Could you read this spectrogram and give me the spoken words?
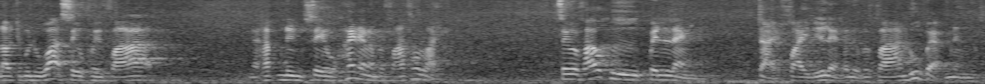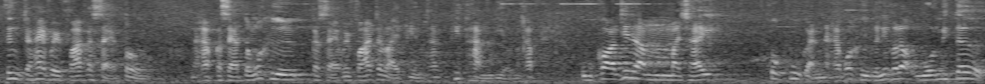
เราจะมาดูว่าเซลล์ไฟฟ้า นะครับหนึ่งเซลล์ให้แรงดันไฟฟ้าเท่าไหร่ เซลล์ไฟฟ้าก็คือเป็นแหล่งจ่ายไฟหรือแหล่งกำเนิดไฟฟ้ารูปแบบหนึ่ง ซึ่งจะให้ไฟฟ้ากระแสตรงนะครับ กระแสตรงก็คือกระแสไฟฟ้าจะไหลเพียงทางทิศทางเดียวนะครับ อุปกรณ์ที่นำมาใช้ควบคู่กันนะครับ ก็คืออันนี้เขาเรียกว่าโวลมิเตอร์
